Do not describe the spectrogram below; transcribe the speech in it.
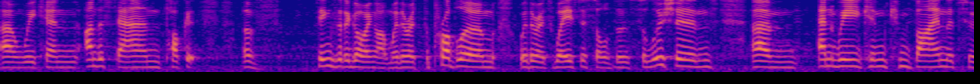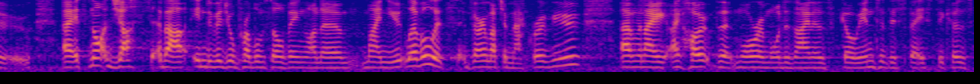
Uh, we can understand pockets of things that are going on, whether it's the problem, whether it's ways to solve the solutions, um, and we can combine the two. Uh, it's not just about individual problem solving on a minute level, it's very much a macro view. Um, and I, I, hope that more and more designers go into this space because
